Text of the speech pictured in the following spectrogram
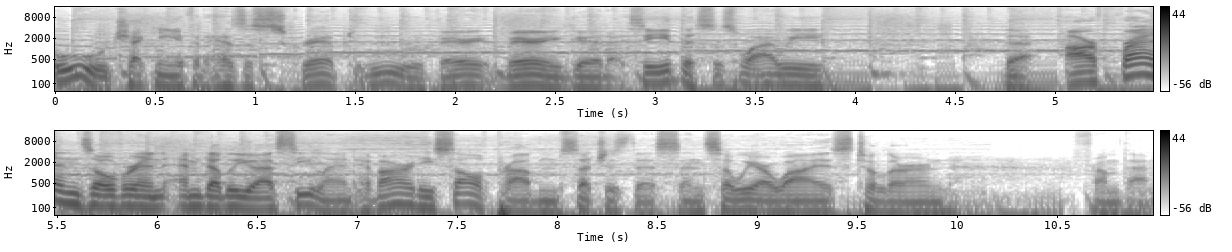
Ooh, checking if it has a script. Ooh, very, very good. See, this is why we that our friends over in MWSE land have already solved problems such as this, and so we are wise to learn from them.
